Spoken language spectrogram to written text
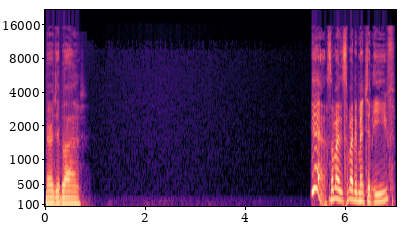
Mary J. Blige. Yeah, somebody somebody mentioned Eve,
